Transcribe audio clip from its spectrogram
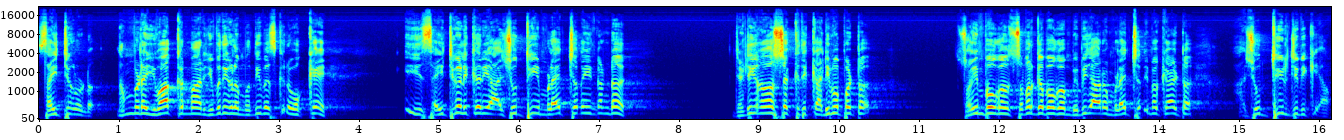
സൈറ്റുകളുണ്ട്. നമ്മുടെ യുവാക്കന്മാർ യുവതികളും മധ്യവയസ്കരും ഒക്കെ ഈ സൈറ്റുകളിൽ കയറിയ അശുദ്ധിയും മ്ലേച്ഛതയും കണ്ട് ജടികാസക്തിക്ക് അടിമപ്പെട്ട് സ്വയംഭോഗം സ്വർഗഭോഗം വ്യഭിചാരം മ്ലേച്ഛതയുമൊക്കെ ആയിട്ട് അശുദ്ധിയിൽ ജീവിക്കുക.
